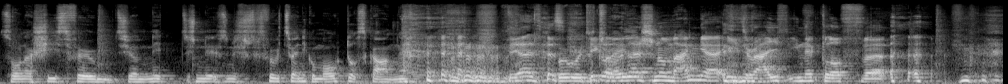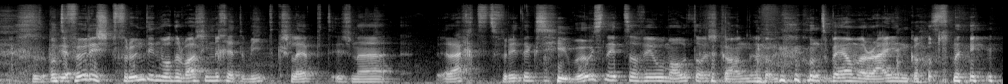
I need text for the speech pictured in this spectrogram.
so ein scheiß Film, es ist ja nicht, es ist nicht, viel zu wenig um Autos gegangen. Ja, das, Weil- weil ich glaube, da ist noch Menge in Drive reingelaufen. Und dafür ist die Freundin, die er wahrscheinlich hat mitgeschleppt ist dann recht zufrieden gewesen, weil es nicht so viel um Auto ist gegangen und, und bei einem Ryan Gosling.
